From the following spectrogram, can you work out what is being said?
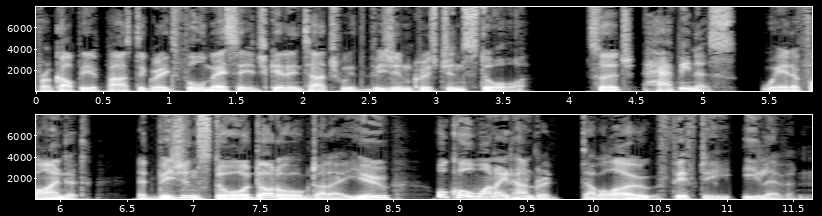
For a copy of Pastor Greg's full message, get in touch with Vision Christian Store. Search happiness, where to find it, at visionstore.org.au or call 1 800 00 50 11.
